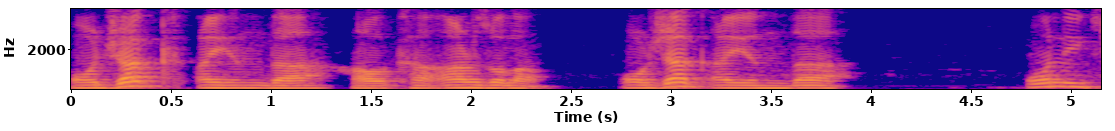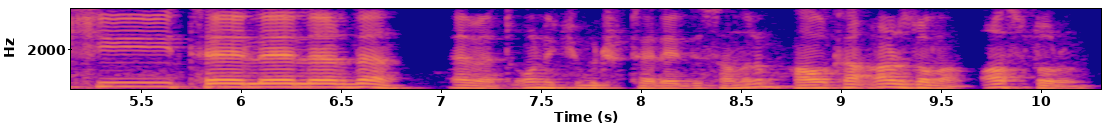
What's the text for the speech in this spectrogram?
Ocak ayında halka arz olan Ocak ayında 12 TL'lerden evet 12,5 TL'ydi sanırım halka arz olan Astor'un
